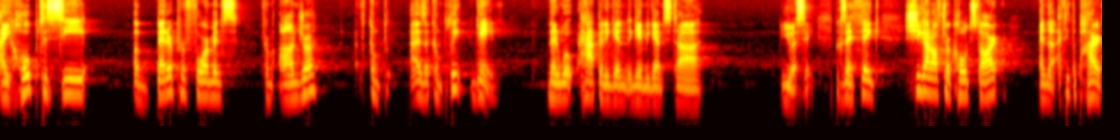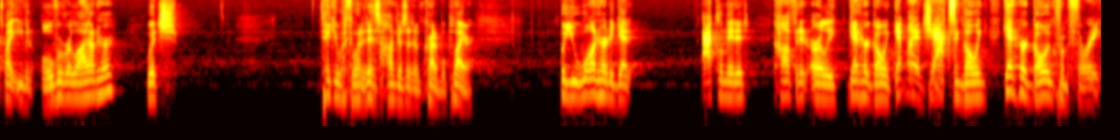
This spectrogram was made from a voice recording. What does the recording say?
I hope to see a better performance from Andra as a complete game than what happened again in the game against uh, USC. Because I think she got off to a cold start, and the, I think the Pirates might even over rely on her, which take it with what it is. Andra's an incredible player. But you want her to get acclimated, confident early, get her going, get Maya Jackson going, get her going from three.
